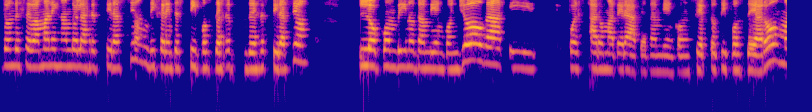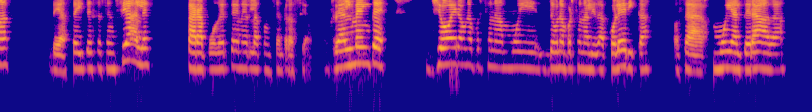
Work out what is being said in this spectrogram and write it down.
donde se va manejando la respiración, diferentes tipos de, de respiración. Lo combino también con yoga y pues aromaterapia también con ciertos tipos de aromas, de aceites esenciales para poder tener la concentración. Realmente yo era una persona muy de una personalidad colérica, o sea, muy alterada,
